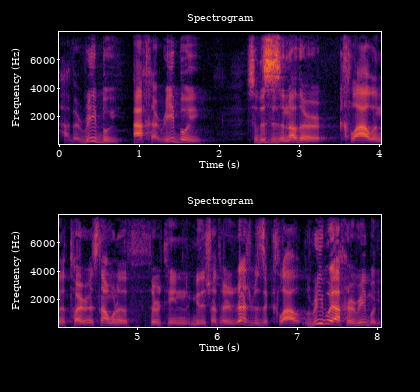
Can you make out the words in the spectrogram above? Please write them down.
Have a ribui, acha ribui. So this is another klal in the Torah. It's not one of the thirteen midrash Torah, but it's a klal. Ribui acha ribui.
